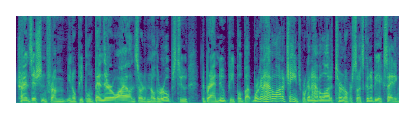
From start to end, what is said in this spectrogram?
transition from you know people who've been there a while and sort of know the ropes to the brand new people. But we're going to have a lot of change. We're going to have a lot of turnover, so it's going to be exciting.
